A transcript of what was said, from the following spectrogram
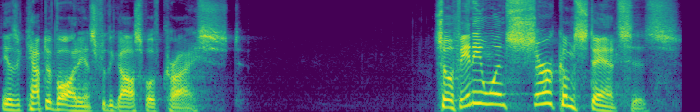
he has a captive audience for the gospel of Christ. So if anyone's circumstances,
